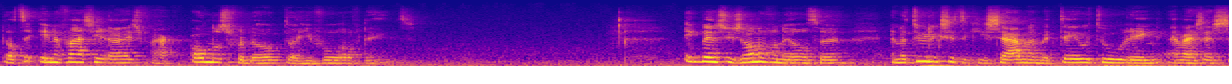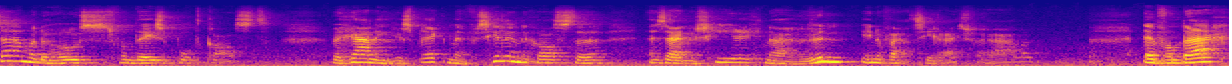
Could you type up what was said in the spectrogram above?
dat de innovatiereis vaak anders verloopt dan je vooraf denkt. Ik ben Suzanne van Hulten en natuurlijk zit ik hier samen met Theo Toering en wij zijn samen de hosts van deze podcast. We gaan in gesprek met verschillende gasten en zijn nieuwsgierig naar hun innovatiereisverhalen. En vandaag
